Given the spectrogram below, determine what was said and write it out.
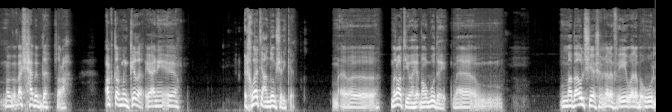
ما ببقاش حابب ده بصراحة. أكتر من كده يعني إخواتي عندهم شركات. مراتي وهي موجودة. اهي ما, ما بقولش هي شغالة في إيه ولا بقول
